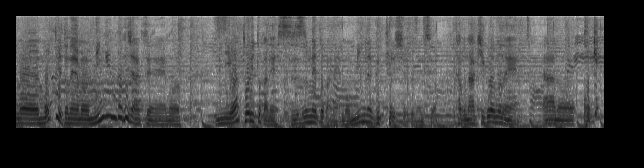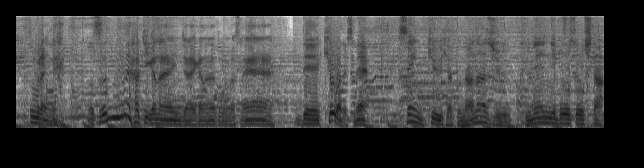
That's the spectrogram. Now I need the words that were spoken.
もうもっと言うとねもう人間だけじゃなくてねもう鶏とかねスズメとかねもうみんなぐったりしてると思うんですよ。多分鳴き声もねあのコケぐらいねすんごい覇気がないんじゃないかなと思いますね。で今日はですね1979年に放送した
